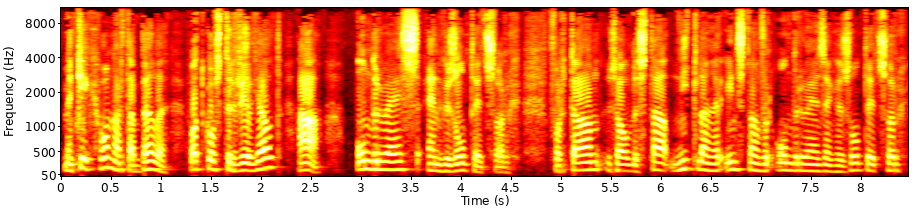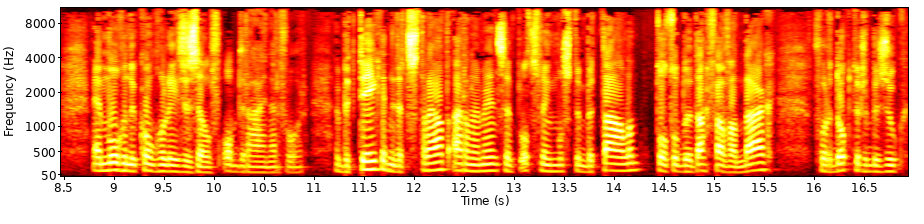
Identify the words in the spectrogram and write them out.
Men keek gewoon naar tabellen. Wat kost er veel geld? Ah, onderwijs en gezondheidszorg. Voortaan zal de staat niet langer instaan voor onderwijs en gezondheidszorg en mogen de Congolezen zelf opdraaien daarvoor. Het betekende dat straatarme mensen plotseling moesten betalen, tot op de dag van vandaag, voor doktersbezoek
